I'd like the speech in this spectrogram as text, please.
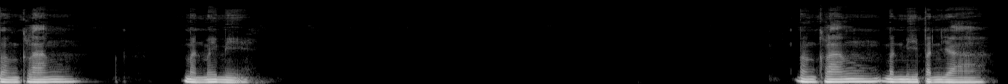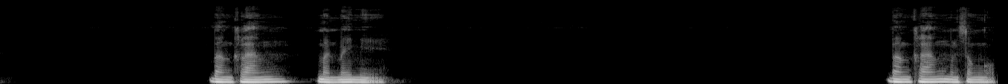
บางครั้ง มันไม่มี บางครั้งมันมีปัญญา บางครั้งมันไม่มี บางครั้งมันสงบ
